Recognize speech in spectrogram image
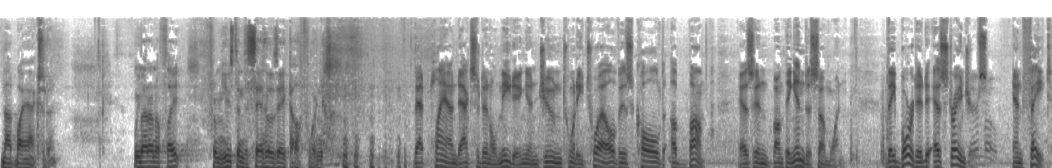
Not by accident. We met on a flight from Houston to San Jose, California. that planned accidental meeting in June 2012 is called a bump as in bumping into someone. They boarded as strangers, and fate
